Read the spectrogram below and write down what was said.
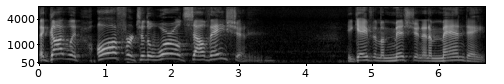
that God would offer to the world salvation. He gave them a mission and a mandate.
